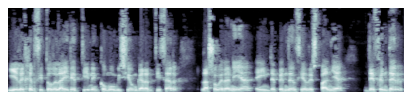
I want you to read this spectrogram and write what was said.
y el Ejército del Aire, tienen como misión garantizar la soberanía e independencia de España, defender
